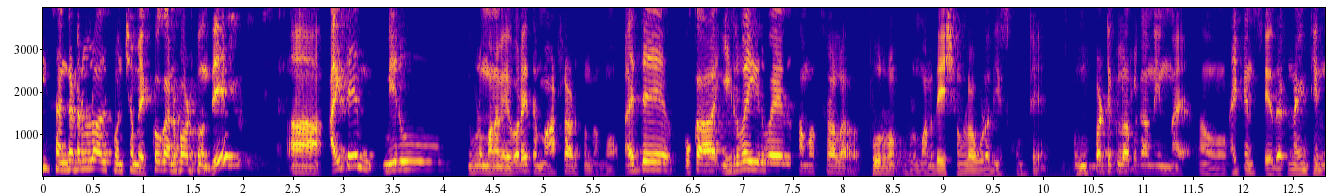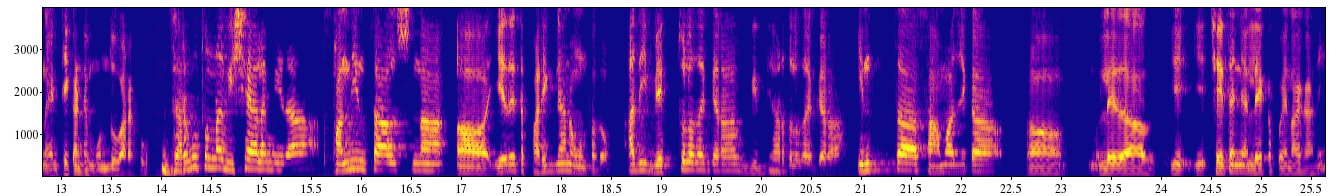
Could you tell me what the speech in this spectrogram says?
ఈ సంఘటనలో అది కొంచెం ఎక్కువ కనపడుతుంది. ఆ, అయితే మీరు ఇప్పుడు మనం ఎవరైతే మాట్లాడుతున్నామో అయితే ఒక ఇరవై ఇరవై ఐదు సంవత్సరాల పూర్వం ఇప్పుడు మన దేశంలో కూడా తీసుకుంటే పర్టికులర్గా నేను I can say that nineteen ninety కంటే ముందు వరకు జరుగుతున్న విషయాల మీద స్పందించాల్సిన ఏదైతే పరిజ్ఞానం ఉంటుందో అది వ్యక్తుల దగ్గర విద్యార్థుల దగ్గర ఇంత సామాజిక ఆ, లేదా చైతన్యం లేకపోయినా కానీ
